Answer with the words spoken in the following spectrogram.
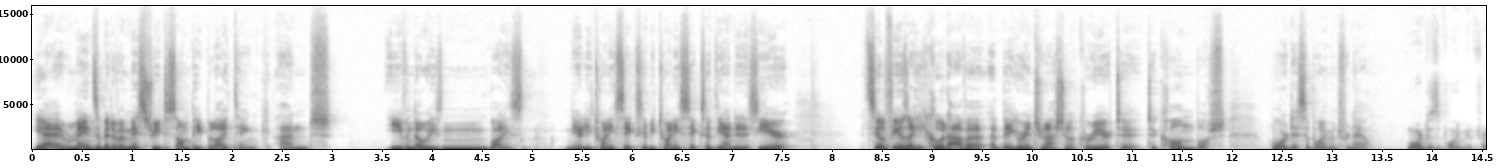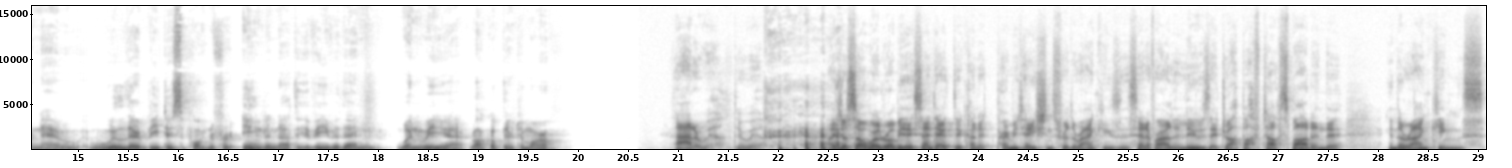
yeah, it remains a bit of a mystery to some people, I think. And even though he's what he's nearly 26, he'll be 26 at the end of this year. It still feels like he could have a, a bigger international career to to come, but more disappointment for now. More disappointment for now. Will there be disappointment for England at the Aviva then when we uh, rock up there tomorrow? Ah, there will. There will. I just saw World Rugby. They sent out the kind of permutations for the rankings and said if Ireland lose, they drop off top spot in the in the rankings.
